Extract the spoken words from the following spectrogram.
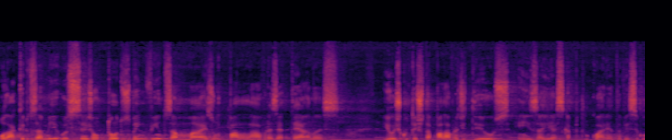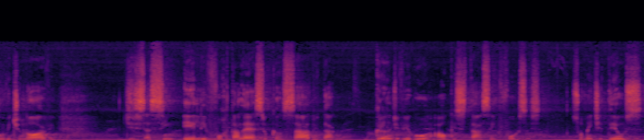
Olá, queridos amigos, sejam todos bem-vindos a mais um Palavras Eternas. E hoje, com o texto da palavra de Deus, em Isaías capítulo 40, versículo 29, diz assim: Ele fortalece o cansado e dá grande vigor ao que está sem forças. Somente Deus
